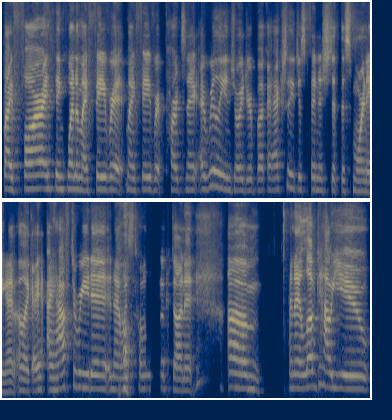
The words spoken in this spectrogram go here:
by far, I think, one of my favorite my favorite parts, and I, I really enjoyed your book. I actually just finished it this morning. I, am like, I, I have to read it, and I was totally hooked on it. Um, and I loved how you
